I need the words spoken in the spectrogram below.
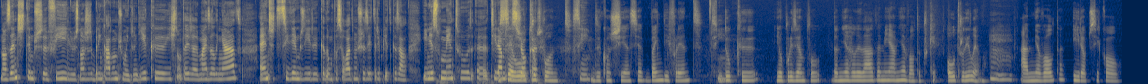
Nós, antes de termos eh, filhos, nós brincávamos muito. Um dia que isto não esteja mais alinhado, antes de decidirmos ir cada um para o seu lado, vamos fazer terapia de casal. E nesse momento uh, tirámos Isso esse é outro joker. ponto Sim. de consciência bem diferente Sim. do que eu, por exemplo, da minha realidade, da minha à minha volta, porque é outro dilema. Uhum. À minha volta, ir ao psicólogo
